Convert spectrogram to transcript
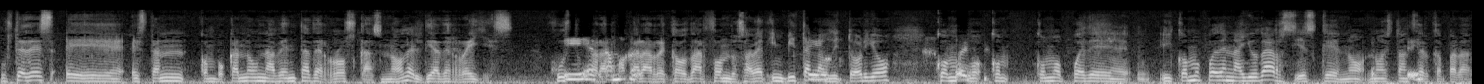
ustedes eh, están convocando una venta de roscas, ¿no? Del Día de Reyes, justo Sí, para, estamos- para recaudar fondos. A ver, invita Sí. al auditorio cómo, Pues- cómo, cómo puede y cómo pueden ayudar si es que no no están Sí. cerca para,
